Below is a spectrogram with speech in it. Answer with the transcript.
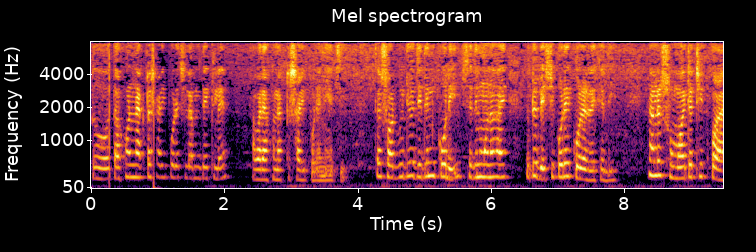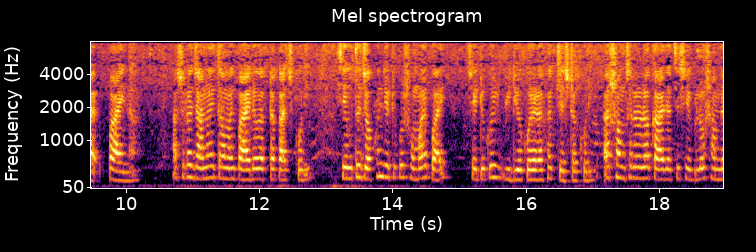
তো তখন একটা শাড়ি পরেছিলাম দেখলে, আবার এখন একটা শাড়ি পরে নিয়েছি। তো শর্ট ভিডিও যেদিন করি, সেদিন মনে হয় একটু বেশি করেই করে রেখে দিই। নাহলে সময়টা ঠিক পায় না। আসলে জানোই তো, আমার বাইরেও একটা কাজ করি। সেহেতু যখন যেটুকু সময় পাই সেটুকুই ভিডিও করে রাখার চেষ্টা করি। আর সংসারেরও কাজ আছে সেগুলোও সামনে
